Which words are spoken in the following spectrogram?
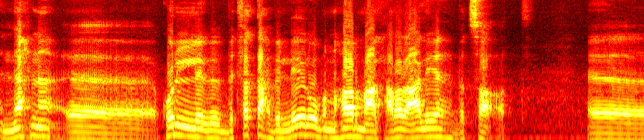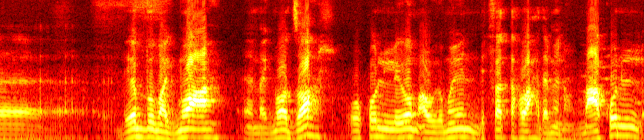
إن إحنا آه، كل بتفتح بالليل وبالنهار مع الحرارة العاليه بتسقط. آه، بيبقوا مجموعة مجموعة زهر وكل يوم أو يومين بتفتح واحدة منهم. مع كل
